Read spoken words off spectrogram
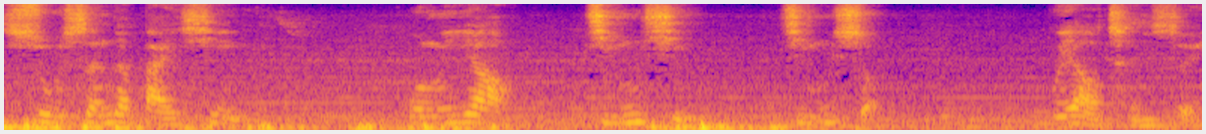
属神的百姓，我们要警醒、谨守，不要沉睡。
